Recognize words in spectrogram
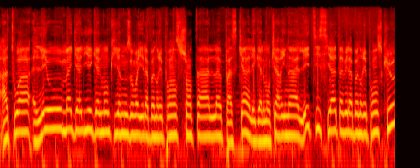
à toi, Léo, Magali également qui vient de nous envoyer la bonne réponse. Chantal, Pascal également, Karina, Laetitia, t'avais la bonne réponse que,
